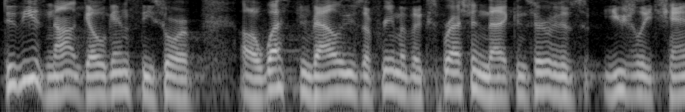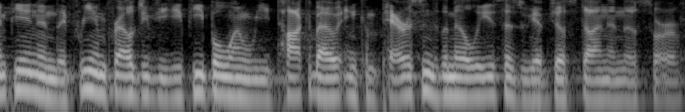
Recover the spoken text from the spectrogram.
do these not go against these sort of uh, Western values of freedom of expression that conservatives usually champion and the freedom for LGBT people when we talk about in comparison to the Middle East, as we have just done in this sort of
